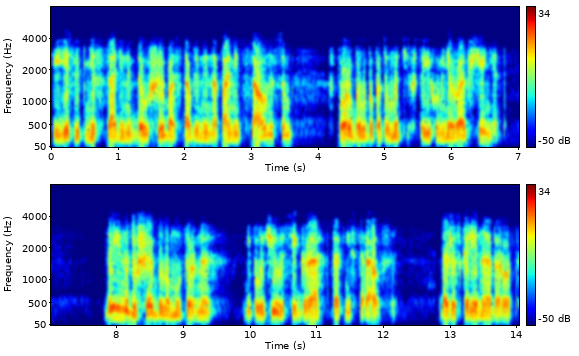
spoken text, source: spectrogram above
и если б не ссадины до ушиба, оставленные на память Саунесом, Впору было бы подумать, что их у меня вообще нет. Да и на душе было муторно, не получилась игра, как ни старался. Даже скорее наоборот.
